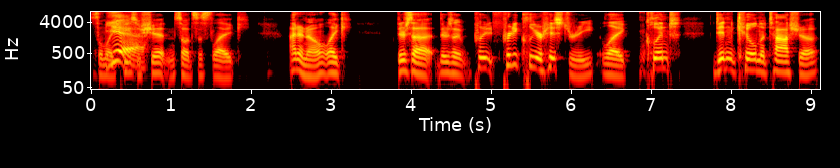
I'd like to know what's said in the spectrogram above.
some like piece of shit, and so it's just like, I don't know, like there's a there's a pretty pretty clear history. Like Clint didn't kill Natasha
